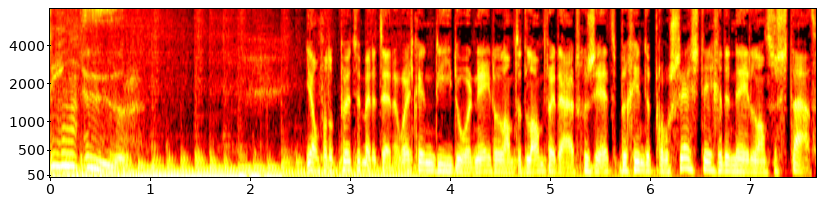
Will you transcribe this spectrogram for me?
10 uur. Jan van der Putten met het NOS, die door Nederland het land werd uitgezet, begint het proces tegen de Nederlandse staat.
